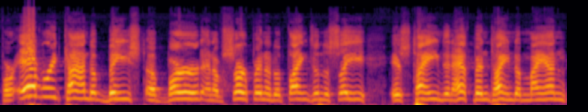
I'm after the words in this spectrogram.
For every kind of beast, of bird, and of serpent, and of things in the sea is tamed and hath been tamed of man,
